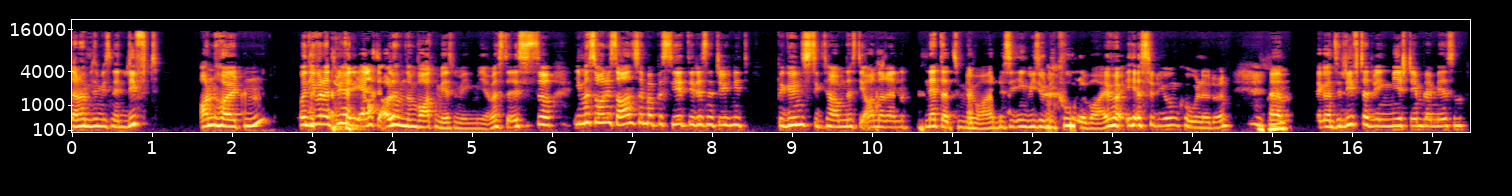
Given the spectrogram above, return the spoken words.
dann haben sie müssen den Lift anhalten Und ich war natürlich halt die Erste, alle haben dann warten müssen wegen mir. Weißt du, es ist so, immer so eine Sache immer passiert, die das natürlich nicht begünstigt haben, dass die anderen netter zu mir waren, dass ich irgendwie so die Coole war. Ich war eher so die Uncoole dann. Mhm. Ähm, der ganze Lift hat wegen mir stehen bleiben müssen.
